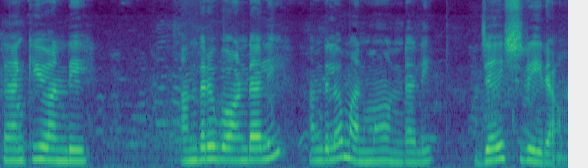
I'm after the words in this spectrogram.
థ్యాంక్ యూ అండి. అందరూ బాగుండాలి. అందులో మనము ఉండాలి. జై శ్రీరామ్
